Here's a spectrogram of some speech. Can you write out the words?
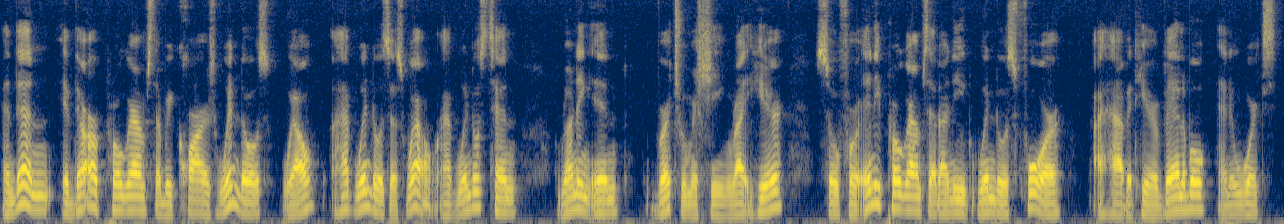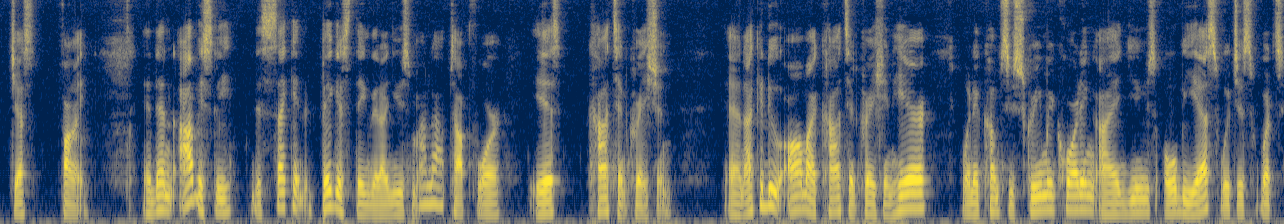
And then if there are programs that requires Windows, well, I have Windows as well. I have Windows 10 running in virtual machine right here. So for any programs that I need Windows for, I have it here available and it works just fine. And then obviously the second biggest thing that I use my laptop for is content creation. And I could do all my content creation here. When it comes to screen recording, I use OBS, which is what's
